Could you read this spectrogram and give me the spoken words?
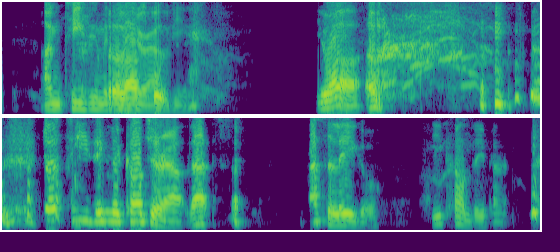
I'm teasing the last out foot- of you. you are. You're teasing the codger out. That's that's illegal. You can't do that.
